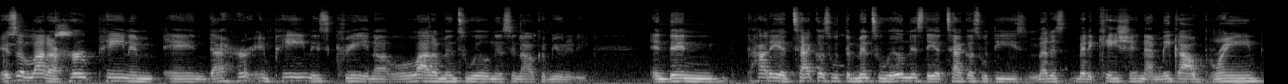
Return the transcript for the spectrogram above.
It's a lot of hurt, pain, and and that hurt and pain is creating a lot of mental illness in our community. And then how they attack us with the mental illness, they attack us with these medic- medication that make our brain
